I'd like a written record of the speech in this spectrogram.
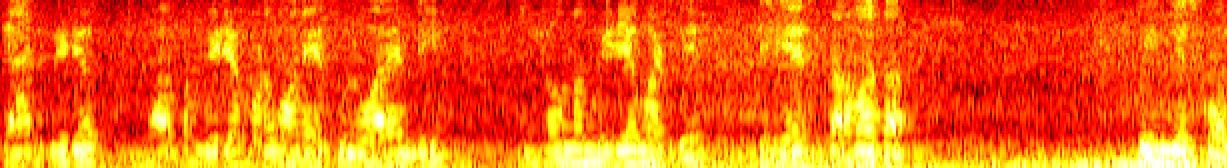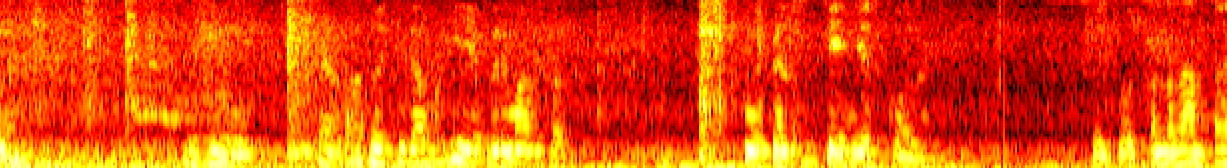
శాండ్ మీడియా నార్మల్ మీడియా కూడా వన్ ఇయర్ ఫుల్ వారంటీ ఇంట్లో ఉన్న మీడియా మటుకి త్రీ ఇయర్స్ తర్వాత చేంజ్ చేసుకోవాలండి. మీకు ఫిల్టర్స్ వచ్చేటప్పటికి every month two filters change చేసుకోవాలండి. మీరు చూస్తున్నదంతా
